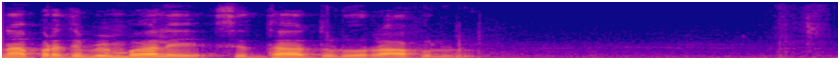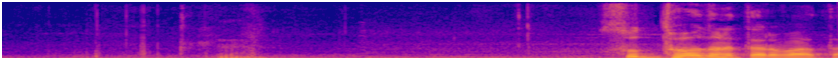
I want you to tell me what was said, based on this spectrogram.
నా ప్రతిబింబాలే సిద్ధార్థుడు రాహులుడు. శుద్ధోధన తర్వాత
